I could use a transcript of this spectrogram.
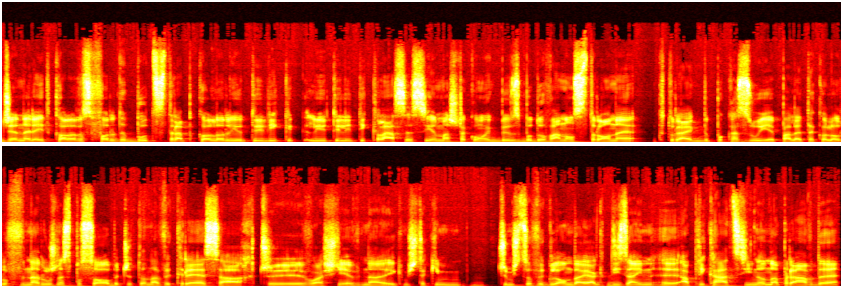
generate colors for the bootstrap color utility, utility classes i masz taką jakby zbudowaną stronę, która jakby pokazuje paletę kolorów na różne sposoby, czy to na wykresach, czy właśnie na jakimś takim czymś, co wygląda jak design y, aplikacji. No naprawdę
